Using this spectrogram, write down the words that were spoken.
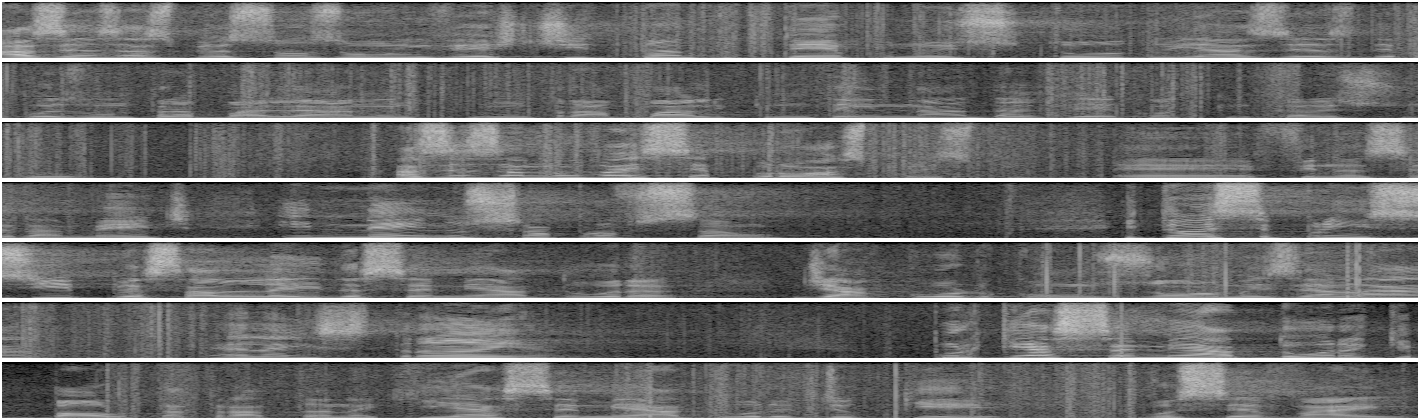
Às vezes as pessoas vão investir tanto tempo no estudo e às vezes depois vão trabalhar num, num, trabalho que não tem nada a ver com aquilo que ela estudou. Às vezes ela não vai ser próspera é, financeiramente e nem na sua profissão. Então esse princípio, essa lei da semeadura, de acordo com os homens, ela, ela é estranha. Porque a semeadura que Paulo está tratando aqui é a semeadura de o que? Você vai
